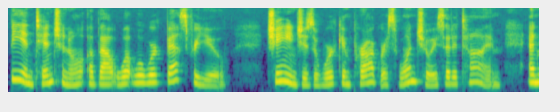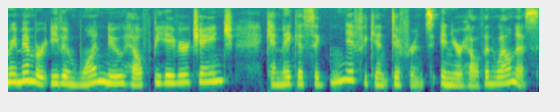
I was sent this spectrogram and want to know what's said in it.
Be intentional about what will work best for you. Change is a work in progress, one choice at a time. And remember, even one new health behavior change can make a significant difference in your health and wellness.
